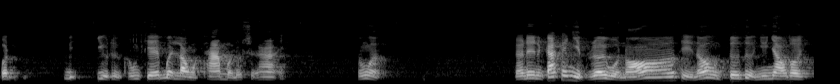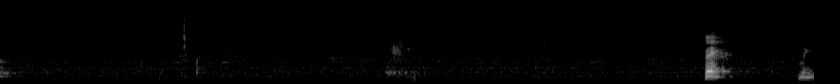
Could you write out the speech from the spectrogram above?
Vẫn bị chịu sự khống chế bởi lòng tham và nỗi sợ hãi. Đúng không ạ? Cho nên các cái nhịp rơi của nó thì nó tương tự như nhau thôi đây mình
